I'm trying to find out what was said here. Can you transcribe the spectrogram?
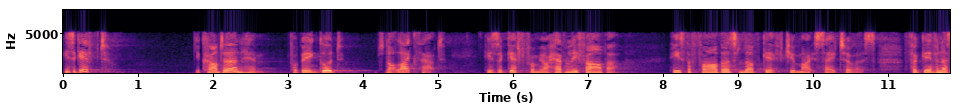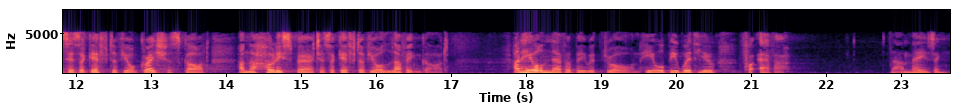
He's a gift. You can't earn him for being good. It's not like that. He's a gift from your Heavenly Father. He's the Father's love gift, you might say to us. Forgiveness is a gift of your gracious God, and the Holy Spirit is a gift of your loving God. And He will never be withdrawn. He will be with you forever. Isn't that amazing?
